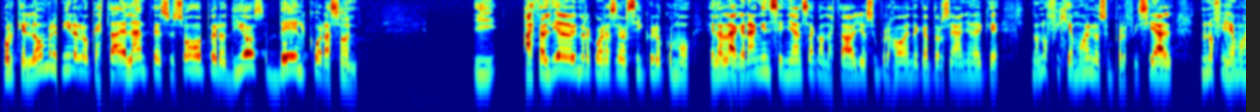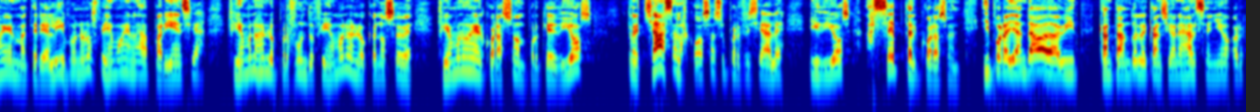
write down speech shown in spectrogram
porque el hombre mira lo que está delante de sus ojos, pero Dios ve el corazón. Y hasta el día de hoy me recuerda ese versículo como era la gran enseñanza cuando estaba yo súper joven de 14 años, de que no nos fijemos en lo superficial, no nos fijemos en el materialismo, no nos fijemos en las apariencias, fijémonos en lo profundo, fijémonos en lo que no se ve, fijémonos en el corazón, porque Dios rechaza las cosas superficiales y Dios acepta el corazón. Y por allá andaba David cantándole canciones al Señor,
